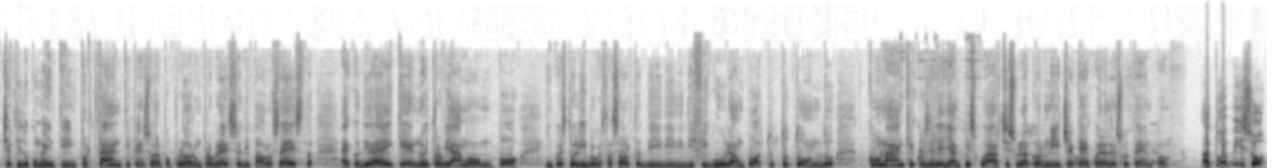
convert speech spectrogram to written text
certi documenti importanti, penso alla Populorum Progresso di Paolo VI, ecco direi che noi troviamo un po' in questo libro questa sorta di, di, di figura un po' a tutto tondo con anche così degli ampi squarci sulla cornice che è quella del suo tempo. A tuo avviso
